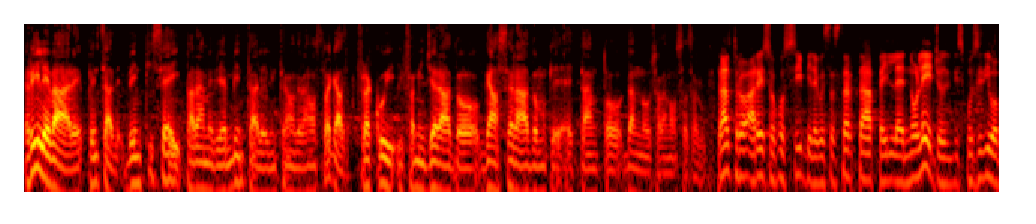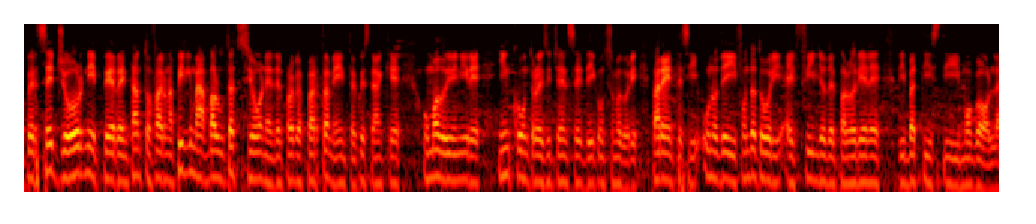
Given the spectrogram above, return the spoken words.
rilevare, pensate, 26 parametri ambientali all'interno della nostra casa, fra cui il famigerato gas radon che è tanto dannoso alla nostra salute. Tra l'altro ha reso possibile questa startup il noleggio del dispositivo per sei giorni per intanto fare una prima valutazione del proprio appartamento e questo è anche un modo di venire incontro alle esigenze dei consumatori. Parentesi, uno dei fondatori è il figlio del paroliere di Battisti Mogol.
